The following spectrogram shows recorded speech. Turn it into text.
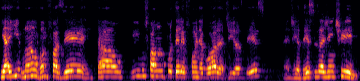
E aí, não, vamos fazer e tal. E nos falando por telefone agora, dias desses, né, dia desses, a gente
